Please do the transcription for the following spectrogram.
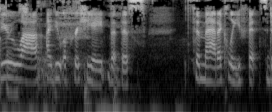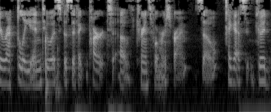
do, uh, I do appreciate that this thematically fits directly into a specific part of Transformers Prime. So I guess good,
